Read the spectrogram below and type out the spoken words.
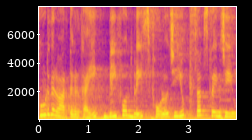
കൂടുതൽ വാർത്തകൾക്കായി ബി ഫോർ ബ്ലേസ് ഫോളോ ചെയ്യൂ സബ്സ്ക്രൈബ് ചെയ്യൂ.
